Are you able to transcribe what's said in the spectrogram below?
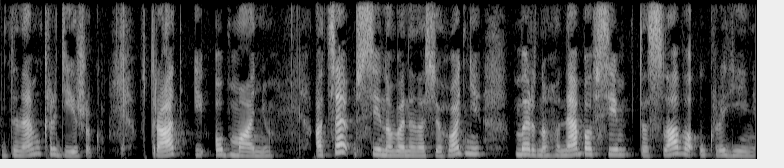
днем крадіжок, втрат і обманю. А це всі новини на сьогодні. Мирного неба всім та слава Україні!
